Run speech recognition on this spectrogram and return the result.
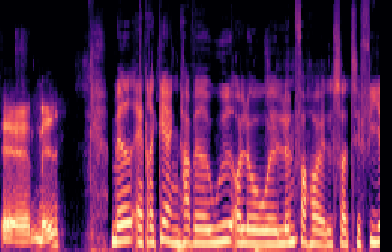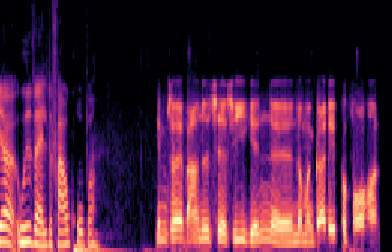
Øh, med? Med, at regeringen har været ude og love lønforhøjelser til fire udvalgte faggrupper? Jamen, så er jeg bare nødt til at sige igen, øh, når man gør det på forhånd,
